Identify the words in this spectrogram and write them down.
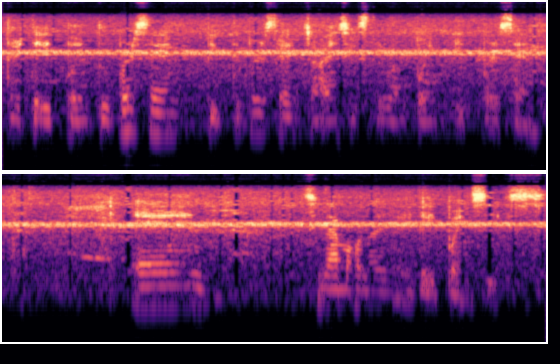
38.2%, 50%, tsaka yung 61.8%. And, sinama ko na yung 88.6.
